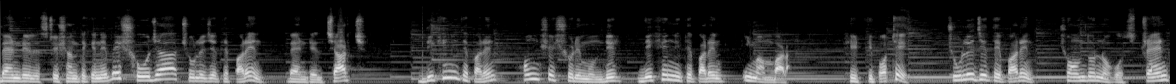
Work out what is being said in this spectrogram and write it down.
ব্যান্ডেল স্টেশন থেকে নেবে সোজা চলে যেতে পারেন ব্যান্ডেল চার্চ, দেখে নিতে পারেন হংসেশ্বরী মন্দির, দেখে নিতে পারেন ইমামবাড়া। ফিরতি পথে চলে যেতে পারেন চন্দননগর স্ট্র্যান্ড,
